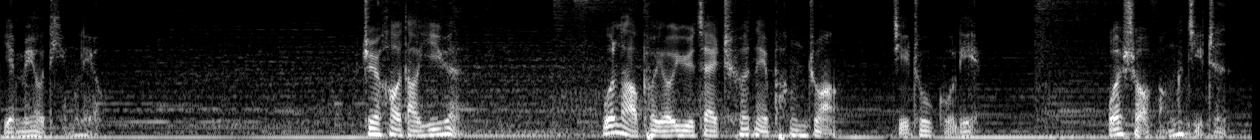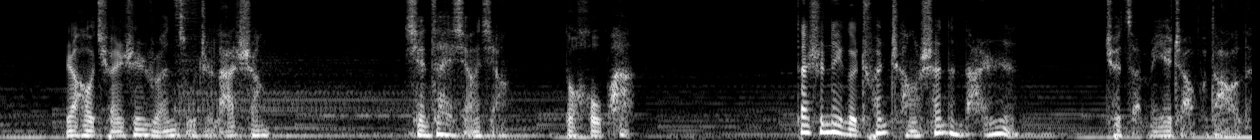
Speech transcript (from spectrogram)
也没有停留。之后到医院，我老婆由于在车内碰撞，脊柱骨裂。我手缝了几针，然后全身软组织拉伤。现在想想，都后怕。但是那个穿长衫的男人，却怎么也找不到了。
